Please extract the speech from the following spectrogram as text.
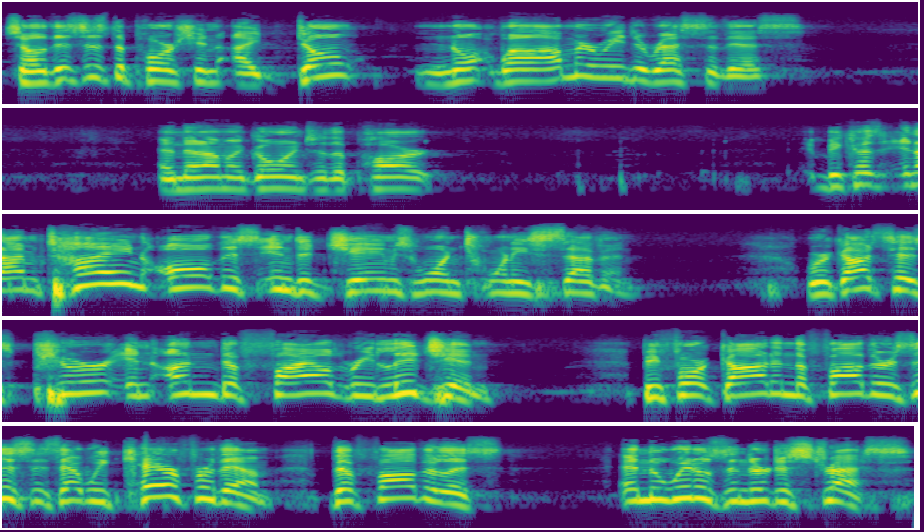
So, this is the portion I don't know. Well, I'm going to read the rest of this, and then I'm going to go into the part because and I'm tying all this into James 1:27 where God says pure and undefiled religion before God and the Father is this is that we care for them, the fatherless and the widows in their distress.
